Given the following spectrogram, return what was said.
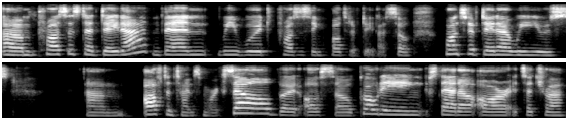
um, process that data than we would processing qualitative data. So quantitative data, we use um, oftentimes more Excel, but also coding, Stata, R, etc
